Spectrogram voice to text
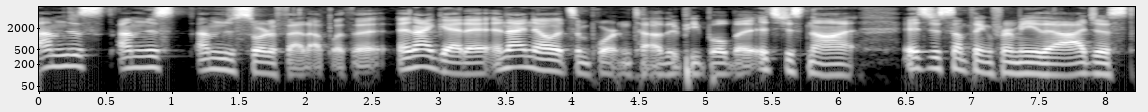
I'm just I'm just I'm just sort of fed up with it. And I get it. And I know it's important to other people, but it's just not it's just something for me that I just,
